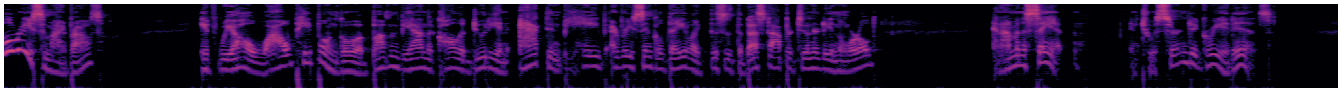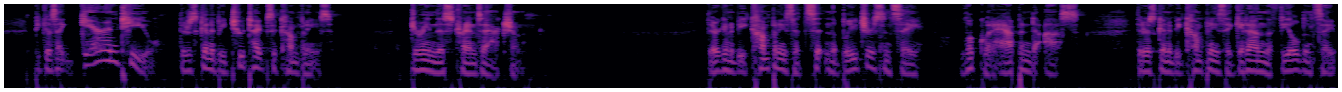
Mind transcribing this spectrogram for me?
we'll raise some eyebrows if we all wow people and go above and beyond the call of duty and act and behave every single day like this is the best opportunity in the world, and I'm going to say it, and to a certain degree it is, because I guarantee you there's going to be two types of companies during this transaction. There are going to be companies that sit in the bleachers and say, Look what happened to us. There's going to be companies that get on the field and say,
